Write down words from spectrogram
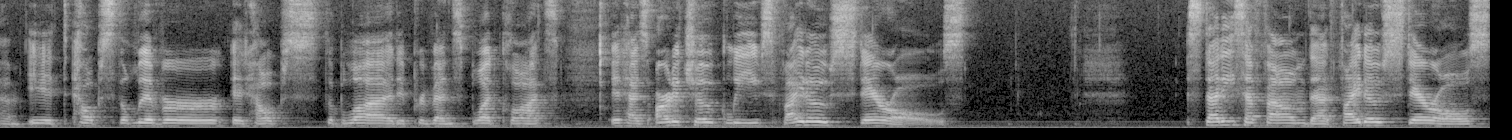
Um, it helps the liver, it helps the blood, it prevents blood clots. It has artichoke leaves, phytosterols. Studies have found that phytosterols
